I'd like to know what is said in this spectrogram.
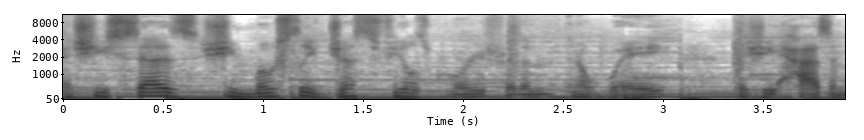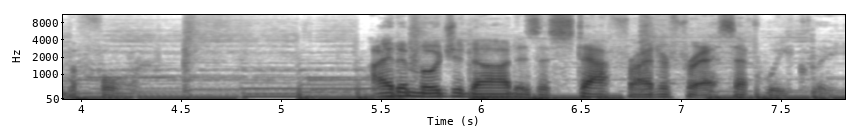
And she says she mostly just feels worried for them in a way that she hasn't before. Ida Mojadad is a staff writer for SF Weekly.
